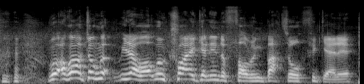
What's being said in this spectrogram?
well, well, don't, you know what? We'll try again in the following battle. Forget it.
